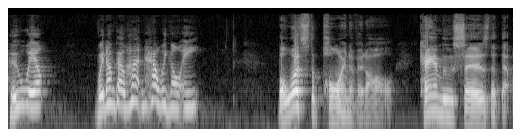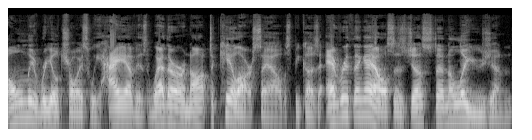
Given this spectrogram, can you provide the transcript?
who will? We don't go hunting, how we gonna eat? But what's the point of it all? Camus says that the only real choice we have is whether or not to kill ourselves because everything else is just an illusion.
